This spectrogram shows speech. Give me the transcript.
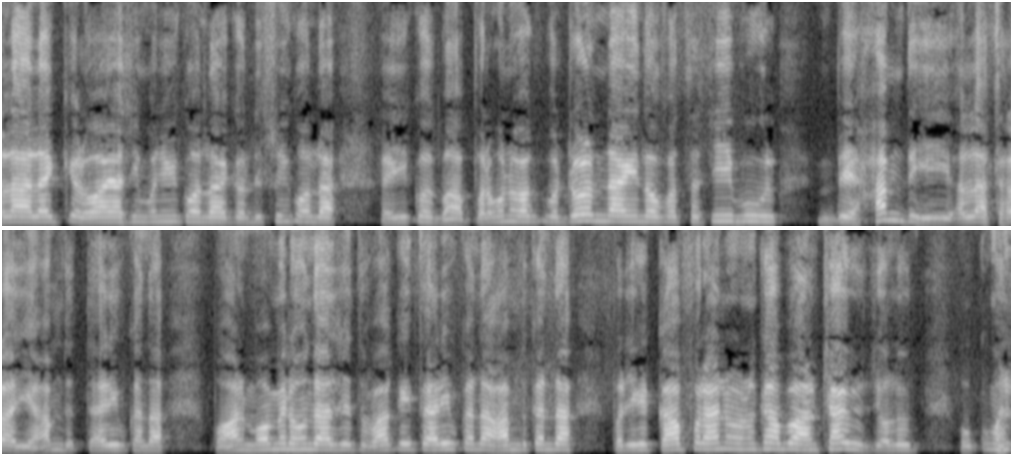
الله الائي ڪهڙو آهي اسين وڃون ئي ڪونه ٿا ڏسون ئي ڪونه ٿا هيءَ ڪونه پر ان وقت ڊوڙندا ايندو فرسٽ چئبو بي حمد ئي الله تالا جي حمد تعريف ڪندا. پوءِ هاڻي مومن هونداسين ته واقعي تعريف ڪندا حمد ڪندا. پر جيڪي ڪافر آهن انهن کان پوءِ هاڻي ڇا چلو حڪومت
